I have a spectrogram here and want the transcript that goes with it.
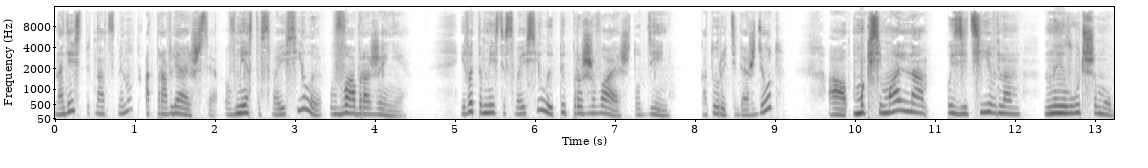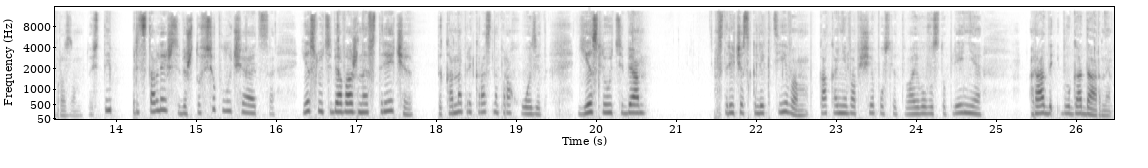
на 10-15 минут отправляешься вместо своей силы в воображение. И в этом месте своей силы ты проживаешь тот день, который тебя ждет, а, максимально позитивным, наилучшим образом. То есть ты представляешь себе, что все получается. Если у тебя важная встреча, так она прекрасно проходит. Если у тебя встреча с коллективом, как они вообще после твоего выступления рады и благодарны.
